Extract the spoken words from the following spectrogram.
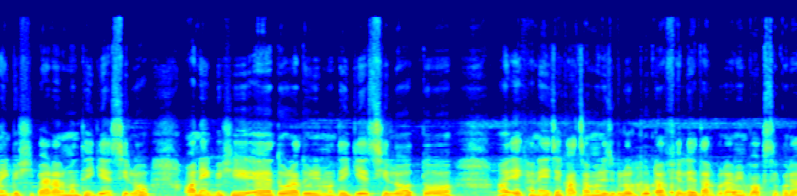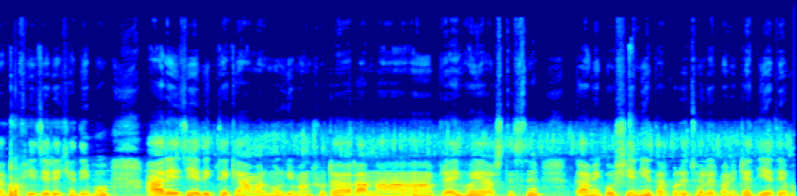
অনেক বেশি প্যারার মধ্যে গিয়েছিল, অনেক বেশি দৌড়াদৌড়ির মধ্যে গিয়েছিল। তো এখানে এই যে কাঁচামরিচগুলোর গোটা ফেলে তারপরে আমি বক্সে করে এখন ফ্রিজে রেখে দেব। আর এই যে এদিক থেকে আমার মুরগির মাংসটা রান্না প্রায় হয়ে আসতেছে। তো আমি কষিয়ে নিয়ে তারপরে ঝোলের পানিটা দিয়ে দেব।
